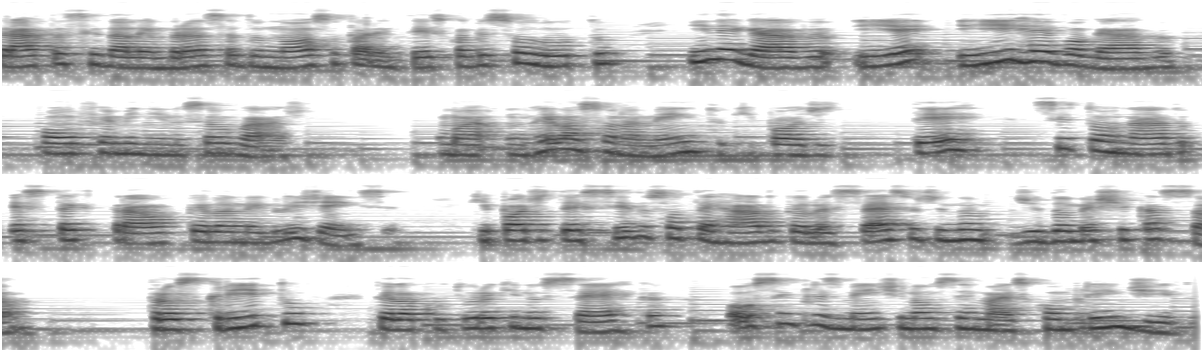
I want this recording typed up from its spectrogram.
Trata-se da lembrança do nosso parentesco absoluto, inegável e irrevogável com o feminino selvagem. Uma, um relacionamento que pode ter se tornado espectral pela negligência, que pode ter sido soterrado pelo excesso de, de domesticação, proscrito pela cultura que nos cerca ou simplesmente não ser mais compreendido.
